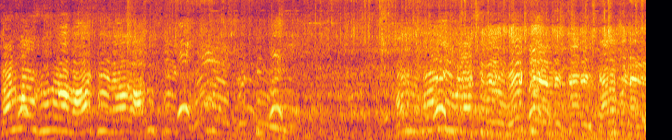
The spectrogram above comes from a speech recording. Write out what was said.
சண்முகசுந்தரம் ஆசிரியர் அபிஷேக் பெட்டி மருந்து மாதிரி விளையாட்டுகளை ஓட்டி வந்து சார் தலைமணர்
